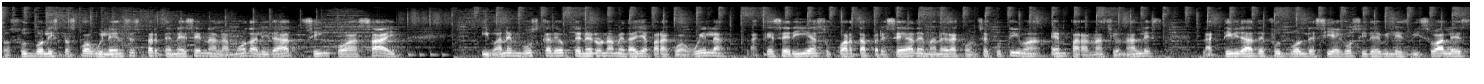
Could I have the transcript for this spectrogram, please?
Los futbolistas coahuilenses pertenecen a la modalidad 5A Side y van en busca de obtener una medalla para Coahuila, la que sería su cuarta presea de manera consecutiva en Paranacionales. La actividad de fútbol de ciegos y débiles visuales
